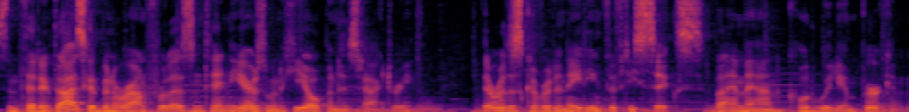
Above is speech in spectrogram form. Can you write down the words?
Synthetic dyes had been around for less than 10 years when he opened his factory. They were discovered in 1856 by a man called William Perkin.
